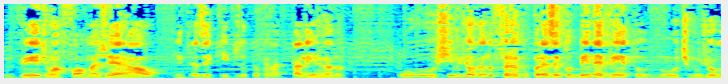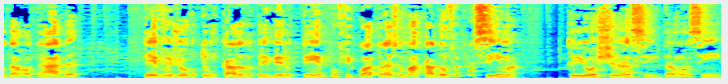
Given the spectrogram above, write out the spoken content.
vê de uma forma geral entre as equipes do campeonato italiano os times jogando franco. Por exemplo, o Benevento, no último jogo da rodada, teve um jogo truncado no primeiro tempo, ficou atrás do marcador, foi para cima, criou chance. Então, assim,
